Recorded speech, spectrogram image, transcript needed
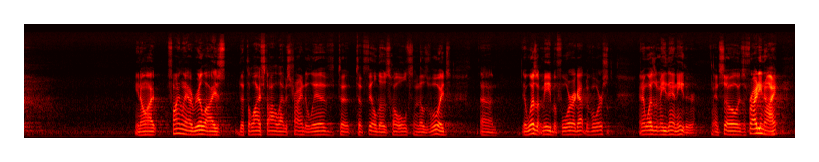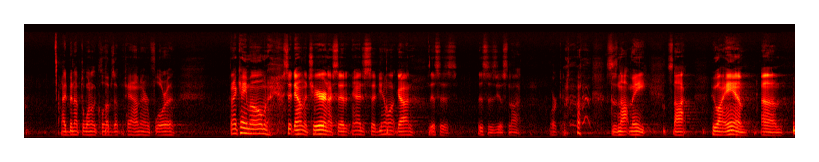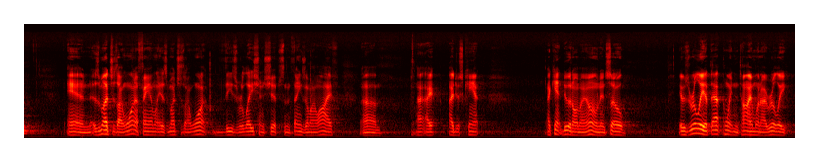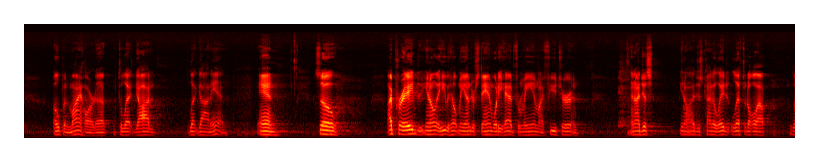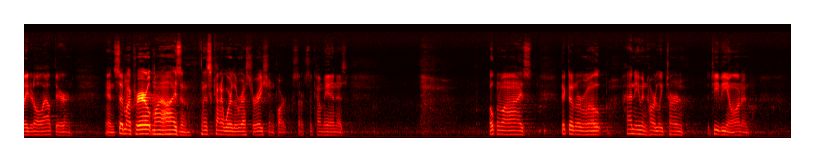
you know, I finally I realized that the lifestyle I was trying to live to to fill those holes and those voids, uh, it wasn't me before I got divorced, and it wasn't me then either. And so it was a Friday night. I'd been up to one of the clubs up in town there in Florida. And I came home and I sit down in the chair and I said, I just said, you know what, God, this is this is just not working. this is not me. It's not who I am. Um, and as much as I want a family, as much as I want these relationships and things in my life, um, I, I, I just can't. I can't do it on my own. And so it was really at that point in time when I really opened my heart up to let God let God in. And so I prayed, you know, that He would help me understand what He had for me and my future, and and I just, you know, I just kind of laid it, left it all out, laid it all out there, and, and said my prayer, opened my eyes, and this is kind of where the restoration part starts to come in. Is opened my eyes, picked up the remote, hadn't even hardly turned the TV on, and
